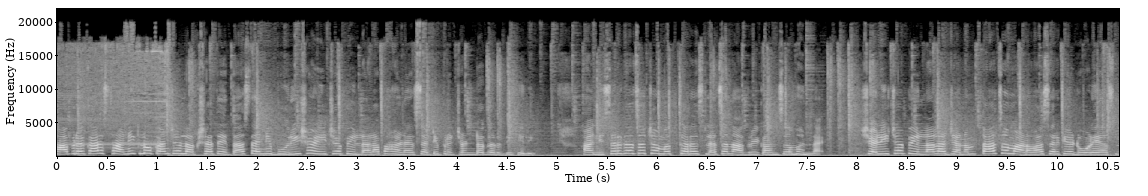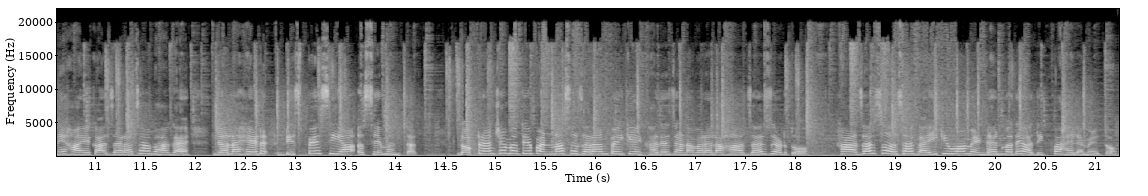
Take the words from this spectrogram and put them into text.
हा प्रकार स्थानिक लोकांच्या लक्षात येताच त्यांनी भुरी शेळीच्या पिल्लाला पाहण्यासाठी प्रचंड गर्दी केली. हा निसर्गाचा चमत्कार असल्याचं नागरिकांचं म्हणणं आहे. शेळीच्या पिल्लाला जन्मताच मानवासारखे डोळे असणे हा एक आजाराचा भाग आहे ज्याला हेड डिस्पेसिया असे म्हणतात. डॉक्टरांच्या मते पन्नास हजारांपैकी एखाद्या जनावराला हा आजार जडतो. हा आजार सहसा गायी किंवा मेंढ्यांमध्ये अधिक पाहायला मिळतो.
